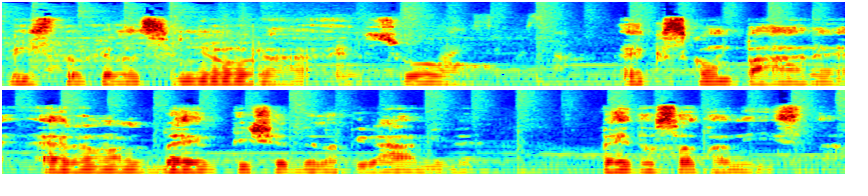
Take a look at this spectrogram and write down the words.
visto che la signora e il suo ex compare erano al vertice della piramide pedosatanista.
